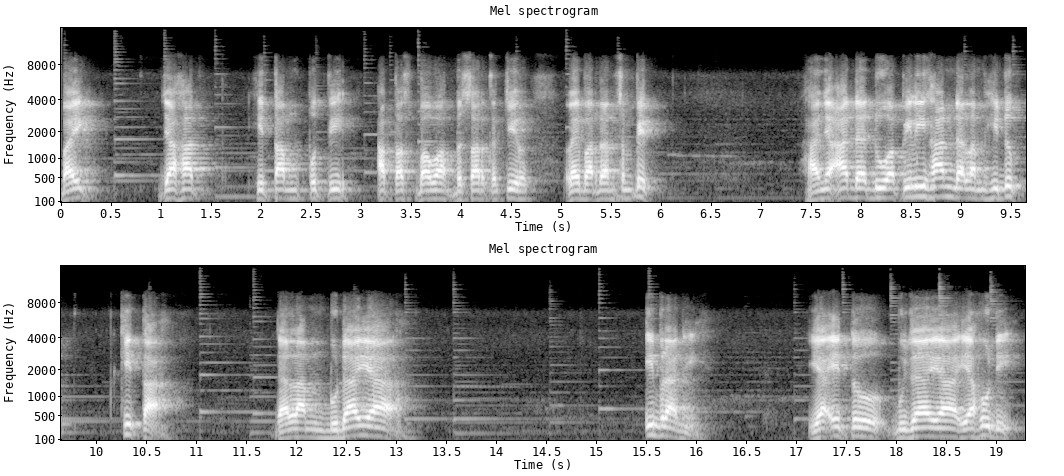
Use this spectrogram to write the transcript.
baik jahat hitam putih, atas bawah, besar kecil, lebar dan sempit. Hanya ada dua pilihan dalam hidup kita, dalam budaya Ibrani, yaitu budaya Yahudi.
